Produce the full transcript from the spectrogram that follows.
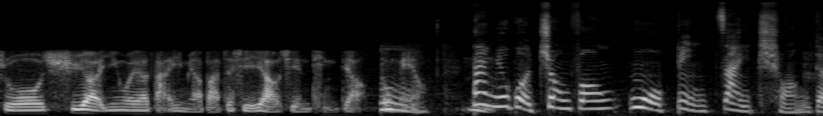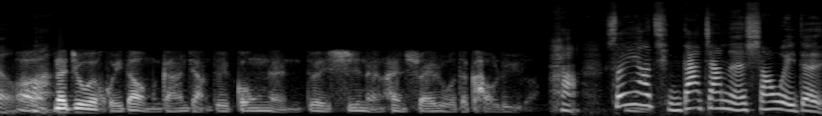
说需要因为要打疫苗把这些药先停掉都没有。但如果中风卧病在床的话，那就会回到我们刚刚讲对功能、对失能和衰弱的考虑了。好，所以要请大家呢稍微的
